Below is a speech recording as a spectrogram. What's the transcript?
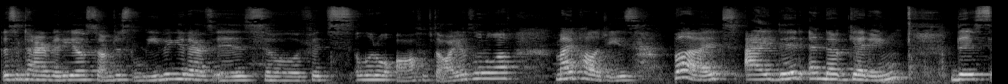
this entire video, so I'm just leaving it as is. So if it's a little off, if the audio's a little off, my apologies. But I did end up getting this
